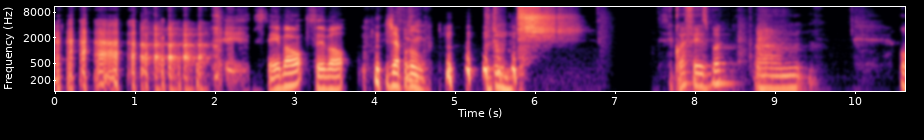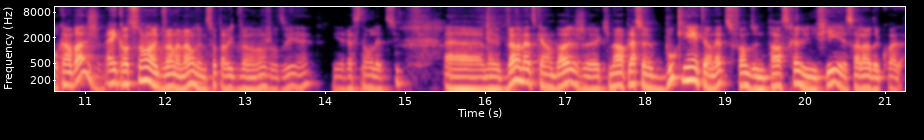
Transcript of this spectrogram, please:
c'est bon, c'est bon. J'approuve. c'est quoi Facebook? Euh, au Cambodge? Hey, continuons dans le gouvernement. On aime ça parler du gouvernement aujourd'hui. Hein? Et restons là-dessus. Euh, mais le gouvernement du Cambodge euh, qui met en place un bouclier Internet sous forme d'une passerelle unifiée, ça a l'air de quoi? Là?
